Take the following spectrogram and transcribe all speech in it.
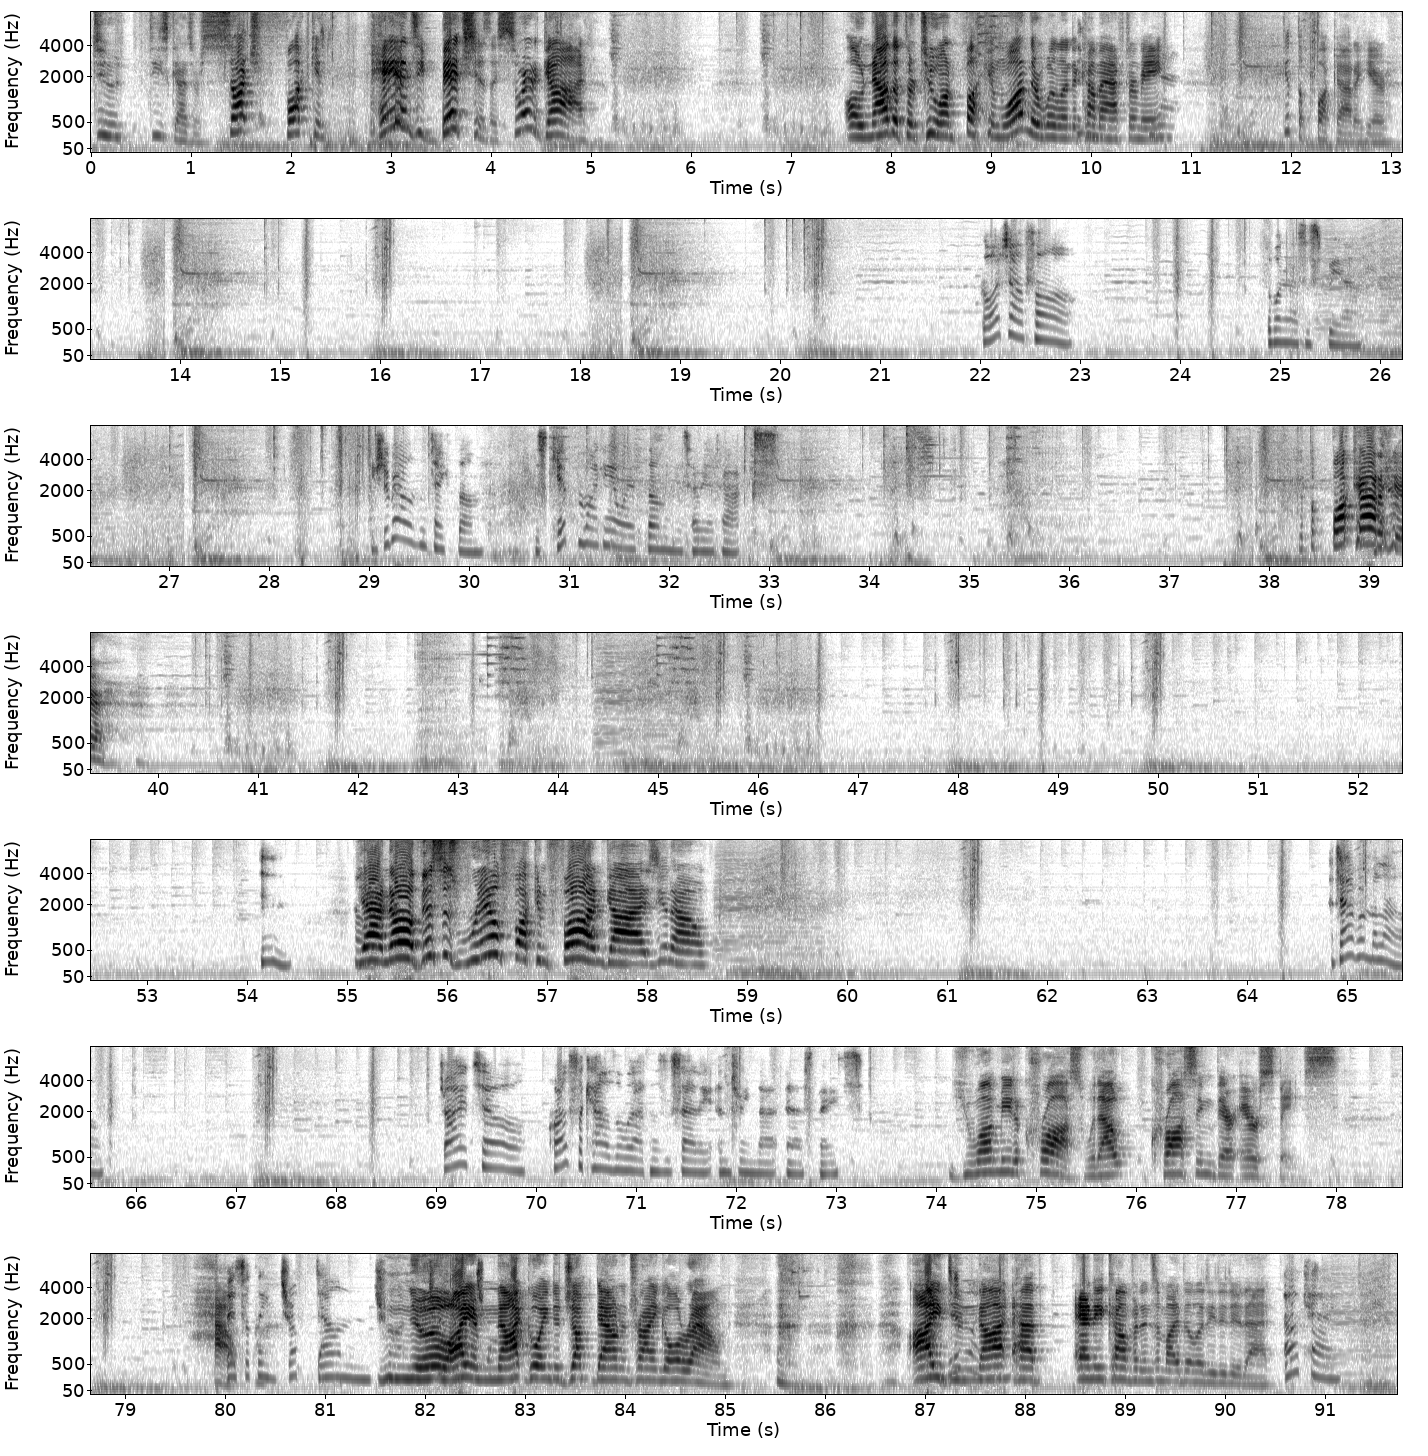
Dude, these guys are such fucking pansy bitches, I swear to God. Oh, now that they're two on fucking one, they're willing to come after me. Yeah. Get the fuck out of here. Watch out for the one who has a spear. You should be able to take them. Just keep walking away from them and use heavy attacks. Get the fuck out of here. Oh. Yeah, no, this is real fucking fun, guys, you know. Attack from below. Try to cross the chasm without necessarily entering that airspace. You want me to cross without crossing their airspace? How? Basically, drop down and try. No, I am not going to jump down and try and go around. I do No. not have any confidence in my ability to do that. Okay,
